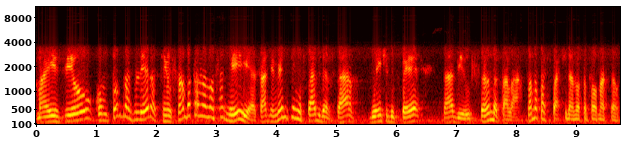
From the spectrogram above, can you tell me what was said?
Mas eu, como todo brasileiro, assim, o samba está na nossa veia, sabe? Mesmo que não sabe dançar, doente do pé, sabe? O samba está lá. O samba faz parte da nossa formação.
